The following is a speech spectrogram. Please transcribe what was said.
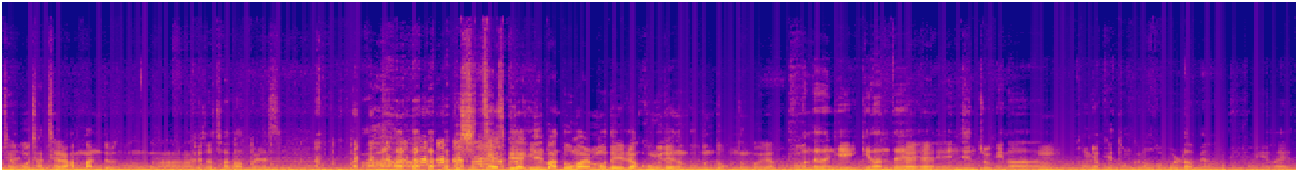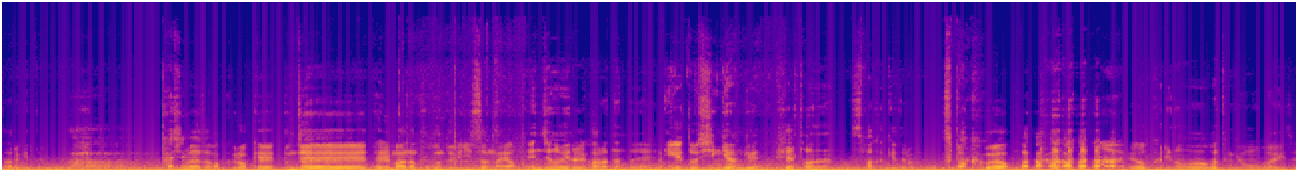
재고 네. 자체를 안 만들어 주는구나. 그래서 차가 안 팔렸으니까. 그 시티에서 그냥 일반 노멀 모델이랑 공유되는 부분도 없는 거예요? 구분되는 게 있긴 한데 네, 네. 엔진 쪽이나 음. 동력 계통 그런 거 보려면 부품이 아예 다르기 때문에 아, 타시면서 막 그렇게 문제될 만한 부분들이 있었나요? 엔진 오일을 갈았는데 이게 또 신기한 게 필터는 스파크기 들어가요. 스파크고요. 에어 클리너 같은 경우가 이제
